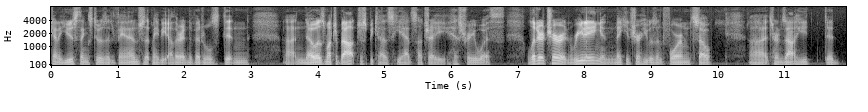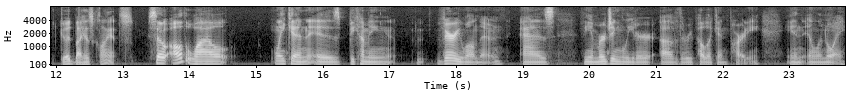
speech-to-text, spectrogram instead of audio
kind of use things to his advantage that maybe other individuals didn't uh, know as much about just because he had such a history with literature and reading and making sure he was informed. So uh, it turns out he did good by his clients. So, all the while, Lincoln is becoming very well known as the emerging leader of the Republican Party in Illinois.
